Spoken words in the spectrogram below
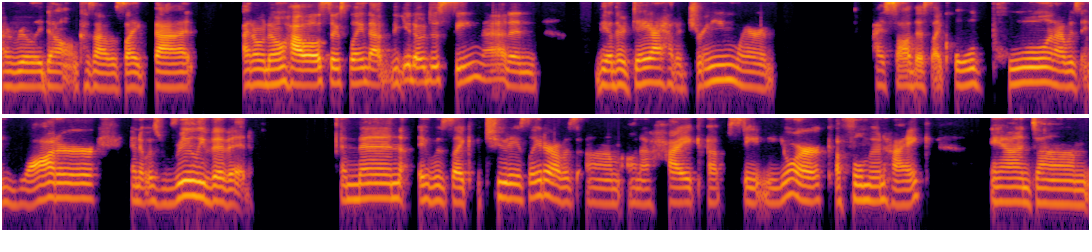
I really don't because i was like that i don't know how else to explain that you know just seeing that. And the other day i had a dream where i saw this like old pool and i was in water and it was really vivid. And then it was like two days later i was um, on a hike upstate new york a full moon hike and um,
